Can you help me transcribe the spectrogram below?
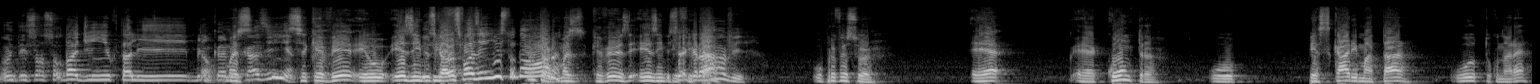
onde tem só soldadinho que tá ali brincando não, de casinha. Você quer ver eu exemplificar? E os caras fazem isso toda então, hora. Mas quer ver exemplificar? Isso é grave. O professor é é, contra o pescar e matar o tucunaré?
